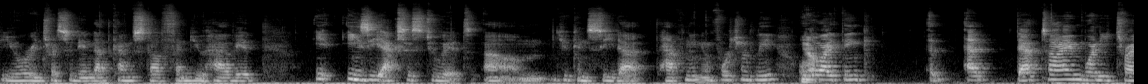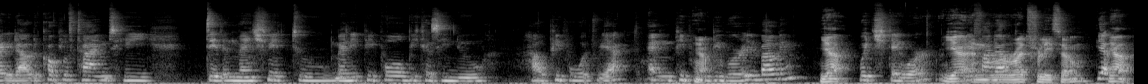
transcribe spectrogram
you're interested in that kind of stuff and you have it e- easy access to it, um, you can see that happening. Unfortunately, Yeah. although I think at, at that time when he tried it out a couple of times, he didn't mention it to many people because he knew how people would react and people Yeah. would be worried about him, Yeah, which they were. yeah, when they found and rightfully so. Yeah. yeah,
